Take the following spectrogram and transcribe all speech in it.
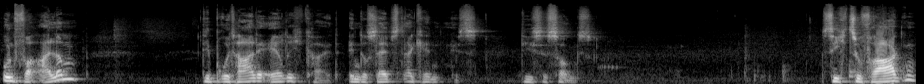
Und vor allem die brutale Ehrlichkeit in der Selbsterkenntnis dieses Songs. Sich zu fragen,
